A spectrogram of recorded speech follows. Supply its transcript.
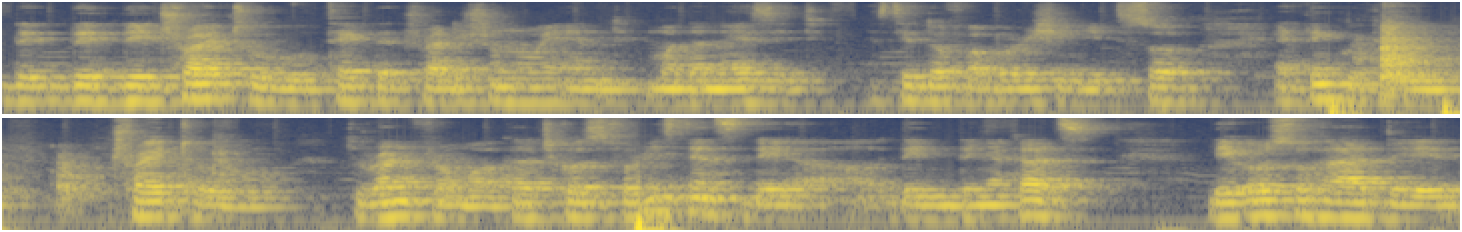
they, they, they try to take the traditional way and modernize it instead of abolishing it. So I think we can try to to run from our culture. Because, for instance, the uh, the the Nyakats, they also had the,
